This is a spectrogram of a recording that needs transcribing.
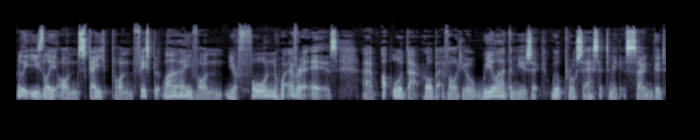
really easily on Skype, on Facebook Live, on your phone, whatever it is. Um, upload that raw bit of audio. We'll add the music. We'll process it to make it sound good.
